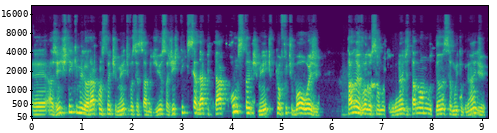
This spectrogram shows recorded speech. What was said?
é, a gente tem que melhorar constantemente, você sabe disso, a gente tem que se adaptar constantemente, porque o futebol hoje está numa evolução muito grande, está numa mudança muito grande,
